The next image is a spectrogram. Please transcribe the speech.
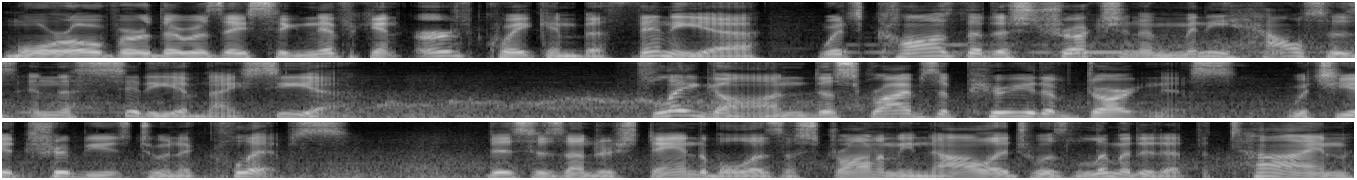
Moreover, there was a significant earthquake in Bithynia, which caused the destruction of many houses in the city of Nicaea. Phlegon describes a period of darkness, which he attributes to an eclipse. This is understandable as astronomy knowledge was limited at the time.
